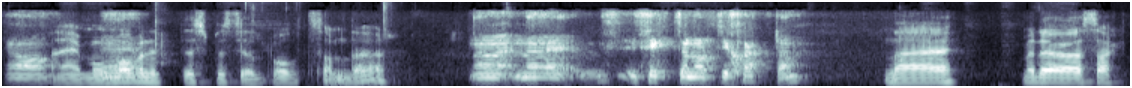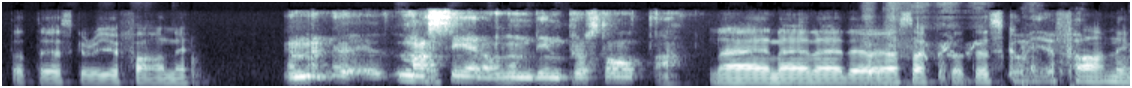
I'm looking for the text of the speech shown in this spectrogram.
Ja. Nej, men hon var Eh, väl inte speciellt våldsam där. Nej, nej. Fick du något i stjärten? Nej, men det har jag sagt att det ska du ge fan i. Ja, men, eh, masserar hon din prostata? Nej, nej, nej, det har jag sagt att det ska vi ge fan i.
